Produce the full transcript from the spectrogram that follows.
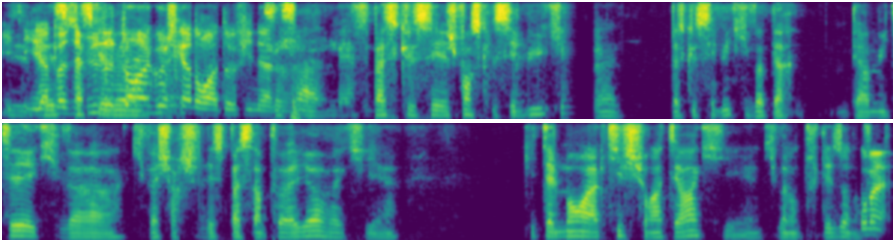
Il- il a passé plus de temps à gauche qu'à droite au final. C'est ça, mais c'est parce que c'est, je pense que c'est lui qui, euh, parce que c'est lui qui va per- permuter et qui va, qui va chercher l'espace un peu ailleurs et qui, euh, qui est tellement actif sur un terrain qui, qui va dans toutes les zones. en Ouais. fait.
